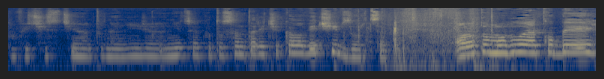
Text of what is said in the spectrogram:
to vyčistíme, to není že nic, jako to jsem tady čekala větší vzorce. Ono to mohlo jakoby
